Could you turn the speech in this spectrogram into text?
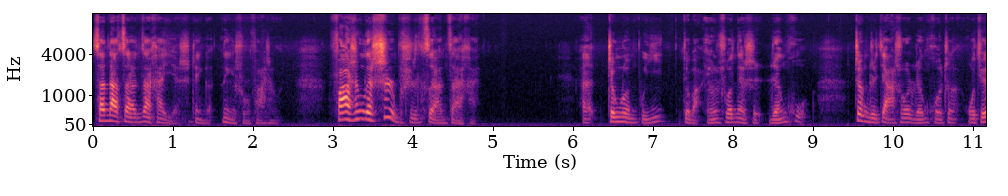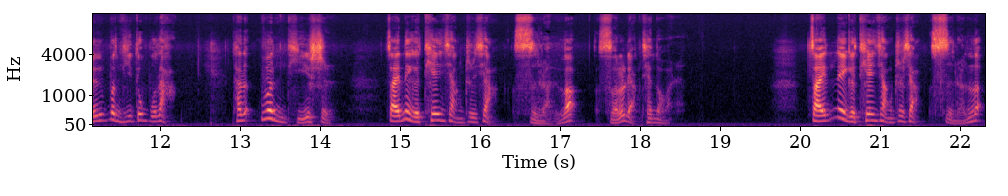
三大自然灾害也是那个那个时候发生的，发生的是不是自然灾害？呃，争论不一，对吧？有人说那是人祸。政治家说人祸这，我觉得问题都不大。他的问题是，在那个天象之下死人了，死了两千多万人。在那个天象之下死人了，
